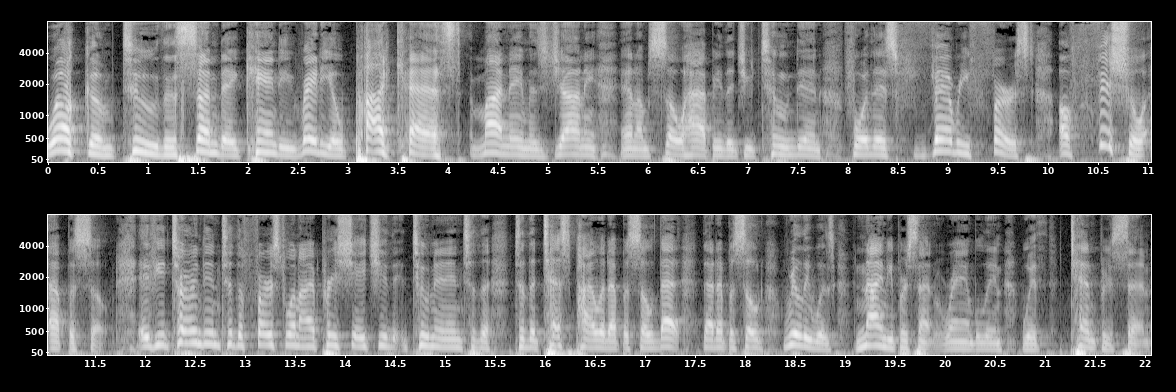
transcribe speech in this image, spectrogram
Welcome to the Sunday Candy Radio Podcast. My name is Johnny, and I'm so happy that you tuned in for this very first official episode. If you turned into the first one, I appreciate you tuning into the to the test pilot episode. That that episode really was 90% rambling with 10%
